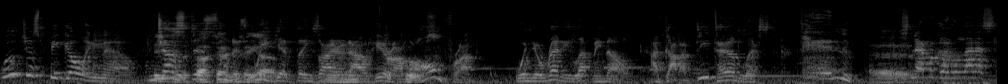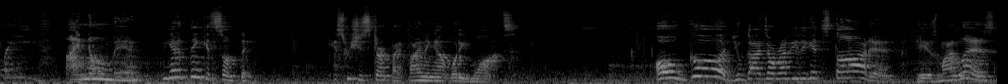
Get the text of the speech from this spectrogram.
We'll just be going now. These Just as soon as we up. get things ironed out here of on the home front. When you're ready, let me know. I've got a detailed list. Finn! Uh, he's never gonna let us leave. I know, man. We gotta think of something. Guess we should start by finding out what he wants. Oh, good. You guys are ready to get started. Here's my list.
